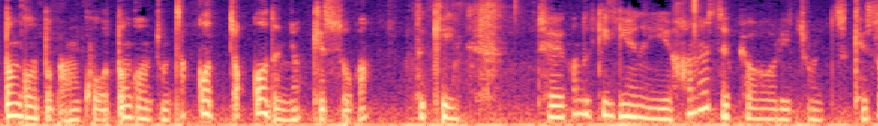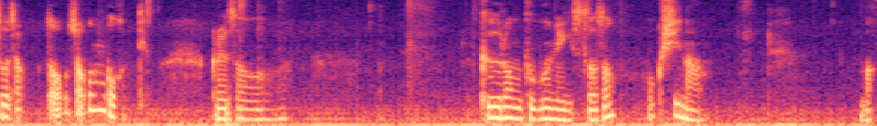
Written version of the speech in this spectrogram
어떤 건또 많고 어떤 건 좀 작거, 적거든요 개수가. 특히 제가 느끼기에는 이 하늘색 별이 좀 개수가 작, 적- 적은 것 같아요. 그래서 그런 부분에 있어서 혹시나 막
